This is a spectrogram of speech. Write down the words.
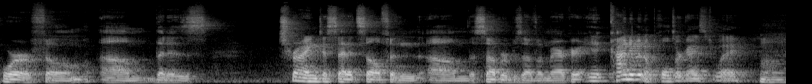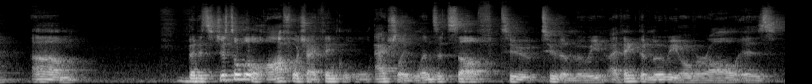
horror film um, that is trying to set itself in um, the suburbs of America, it, kind of in a poltergeist way. Um, but it's just a little off, which I think actually lends itself to to the movie. I think the movie overall is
